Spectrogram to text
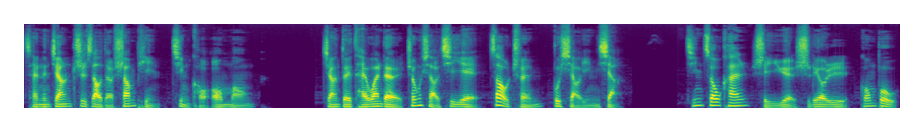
才能将制造的商品进口欧盟，将对台湾的中小企业造成不小影响。今周刊十一月十六日公布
